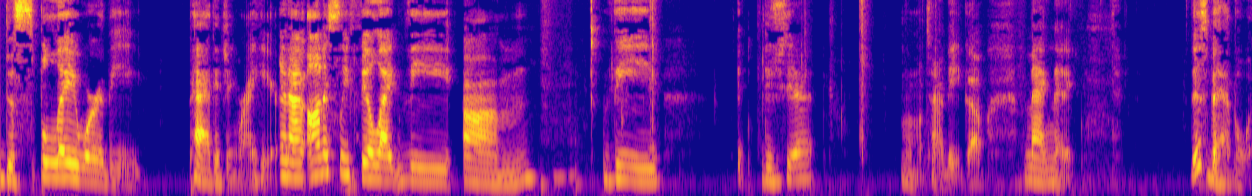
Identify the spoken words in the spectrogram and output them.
display worthy packaging right here. And I honestly feel like the, um, the, did you see that? One more time, there you go. Magnetic. This bad boy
